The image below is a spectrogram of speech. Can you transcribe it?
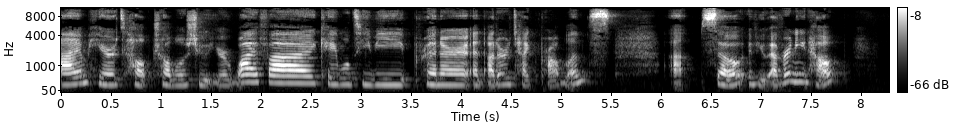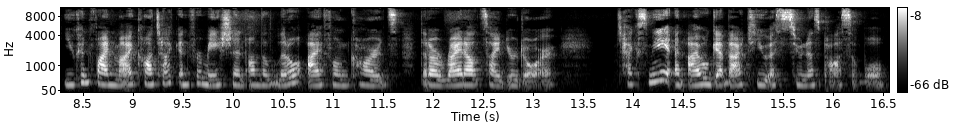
I am here to help troubleshoot your Wi-Fi, cable TV, printer, and other tech problems. Uh, so if you ever need help, you can find my contact information on the little iPhone cards that are right outside your door. Text me and I will get back to you as soon as possible.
